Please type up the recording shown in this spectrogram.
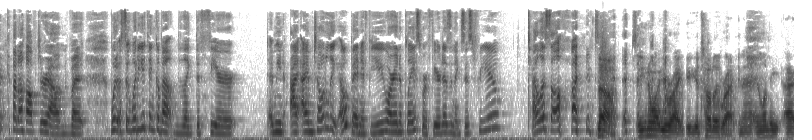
kind of hopped around, but what, so what do you think about like the fear? I mean, I, I'm totally open. If you are in a place where fear doesn't exist for you, tell us all how you do No, it. you know what? You're right. You're, you're totally right. And, and let me, uh,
